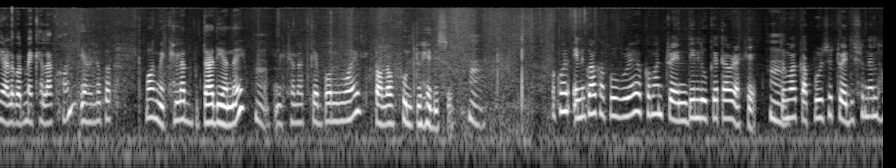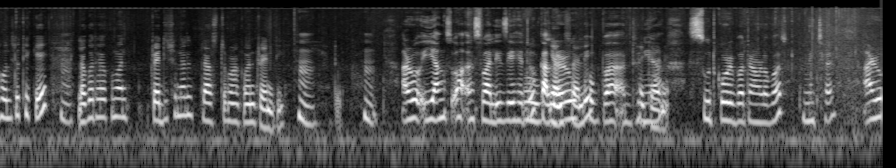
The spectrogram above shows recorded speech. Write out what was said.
ইয়াৰ লগত মেখেলাখন? ইয়াৰ লগত মই মেখেলাত বুটা দিয়া নাই। মেখেলাত কেৱল মই তলৰ ফুলটোহে দিছোঁ। অকণমান এনেকুৱা কাপোৰবোৰে অকণমান ট্ৰেণ্ডি লুক এটাও ৰাখে। তোমাৰ কাপোৰযোৰ ট্ৰেডিশ্যনেল হ'লটো ঠিকেই লগতে অকণমান ট্ৰেডিশ্যনেল প্লাছ তোমাৰ অকণমান ট্ৰেণ্ডি আৰু য়াং ছোৱালী যিহেতু কালাৰো। খুব ধুনীয়া। শ্বুট কৰিব তেওঁৰ লগত নিশ্চয় আৰু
